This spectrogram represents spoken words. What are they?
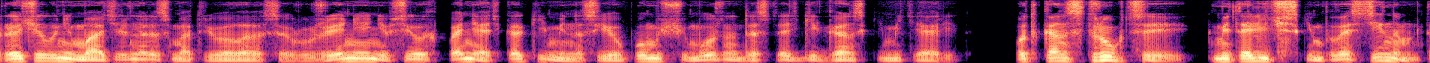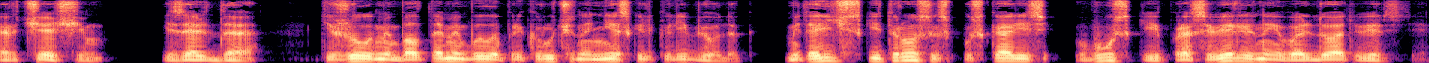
Рэчел внимательно рассматривала сооружение, не в силах понять, как именно с его помощью можно достать гигантский метеорит. Под конструкцией к металлическим пластинам, торчащим изо льда, тяжелыми болтами было прикручено несколько лебедок. Металлические тросы спускались в узкие, просверленные во льду отверстия.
